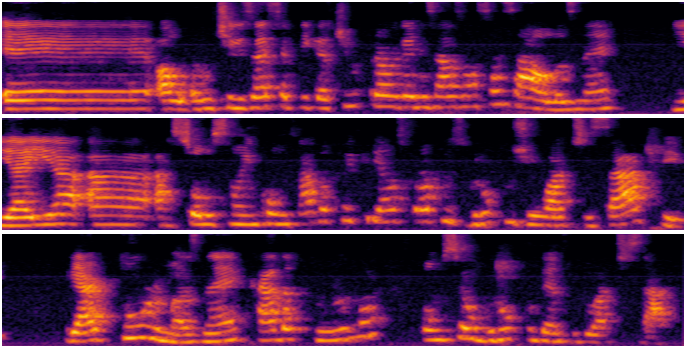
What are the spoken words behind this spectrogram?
é, utilizar esse aplicativo para organizar as nossas aulas, né? E aí a, a, a, solução encontrada foi criar os próprios grupos de WhatsApp, criar turmas, né? Cada turma com seu grupo dentro do WhatsApp.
